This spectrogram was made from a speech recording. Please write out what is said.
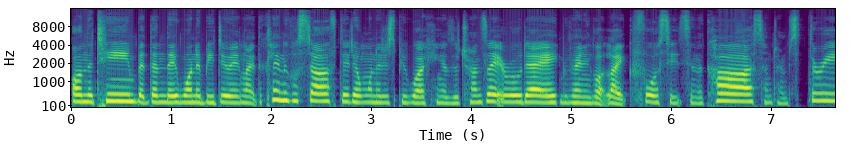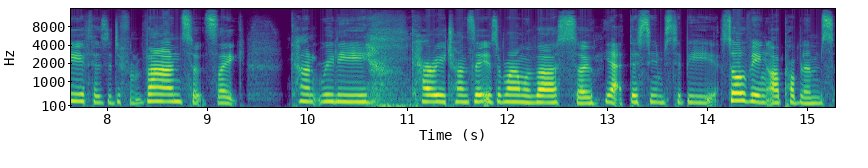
on the team, but then they want to be doing like the clinical stuff. They don't want to just be working as a translator all day. We've only got like four seats in the car, sometimes three if there's a different van. So it's like can't really carry translators around with us. So, yeah, this seems to be solving our problems.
